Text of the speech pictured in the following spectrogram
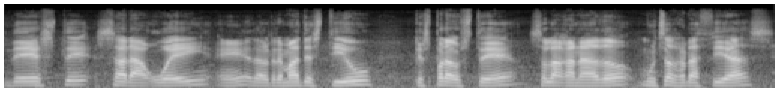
de este Saragüey, eh, del remate Estiu, que es para usted. Se lo ha ganado. Muchas gracias.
